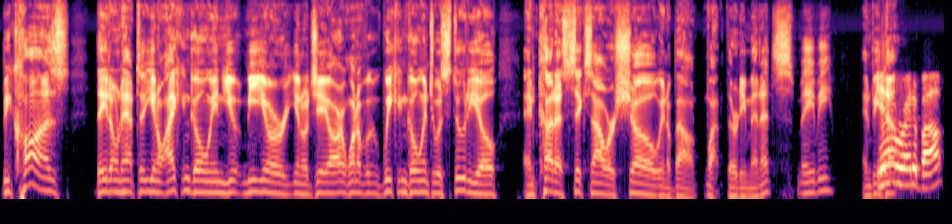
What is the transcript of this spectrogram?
because they don't have to. You know, I can go in, you, me or you know, J.R. One of we can go into a studio and cut a six-hour show in about what thirty minutes, maybe, and be Yeah, done. right about.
